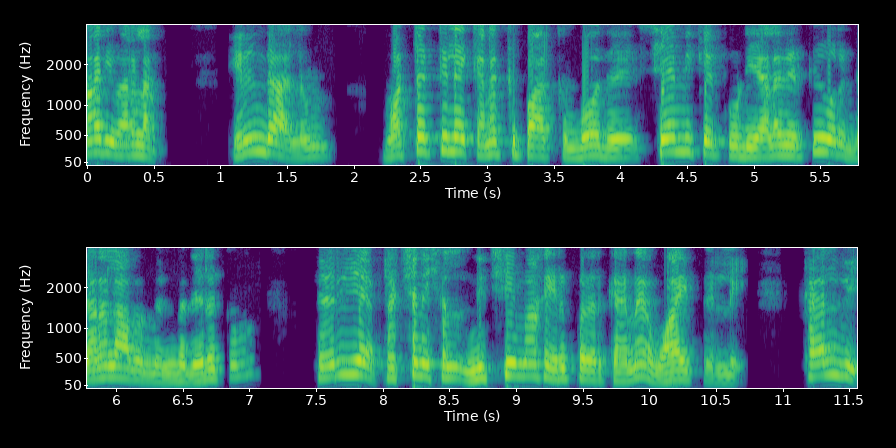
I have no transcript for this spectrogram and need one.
மாறி வரலாம். இருந்தாலும் மொத்தத்திலே கணக்கு பார்க்கும் போது சேமிக்கக்கூடிய அளவிற்கு ஒரு தனலாபம் என்பது இருக்கும். பெரிய பிரச்சனைகள் நிச்சயமாக இருப்பதற்கான வாய்ப்பு இல்லை. கல்வி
